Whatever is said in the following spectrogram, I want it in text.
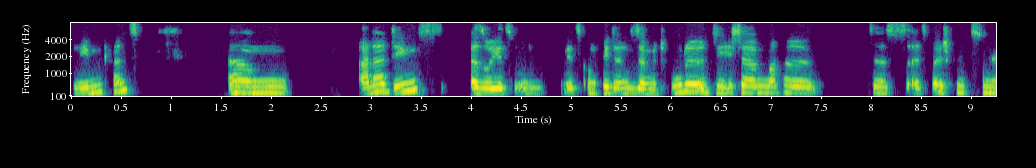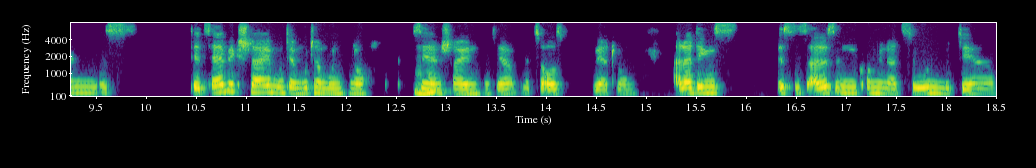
nehmen kannst. Ähm, allerdings, also jetzt, um jetzt konkret an dieser Methode, die ich da mache, das als Beispiel zu nennen, ist der Zervixschleim und der Muttermund noch sehr mhm. entscheidend mit, der, mit zur Auswertung. Allerdings ist es alles in Kombination mit der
